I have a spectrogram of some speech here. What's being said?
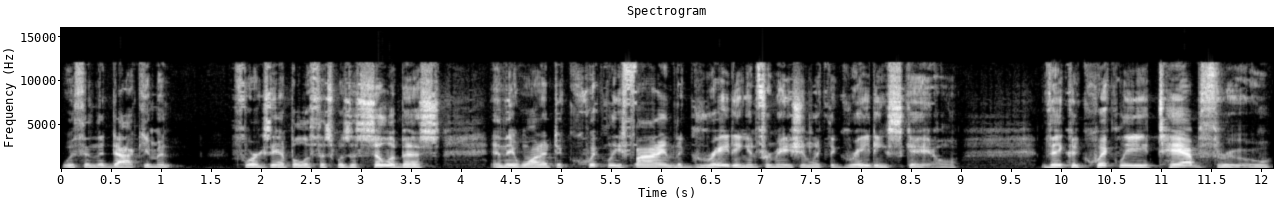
within the document. For example, if this was a syllabus and they wanted to quickly find the grading information, like the grading scale, they could quickly tab through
